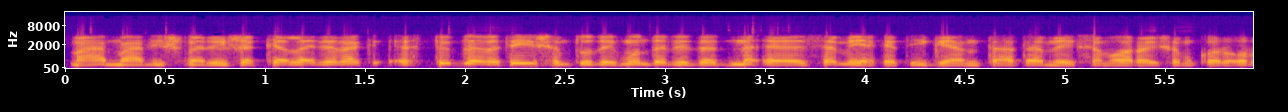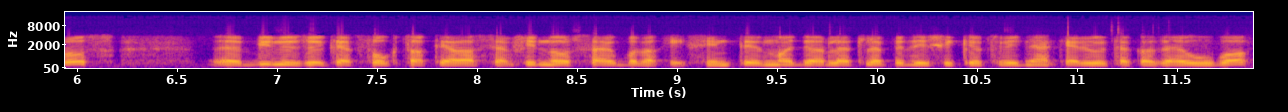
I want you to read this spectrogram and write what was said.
már-már ismerősek kell legyenek. Több nevet én sem tudnék mondani, de eh, személyeket igen, tehát emlékszem arra is, amikor orosz eh, bűnözőket fogtak el, azt hiszem Finnországban, akik szintén magyar letlepedési kötvényel kerültek az EU-ba,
